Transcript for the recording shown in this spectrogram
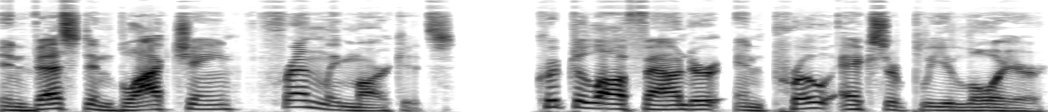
Invest in blockchain friendly markets. CryptoLaw founder and pro excerptly lawyer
